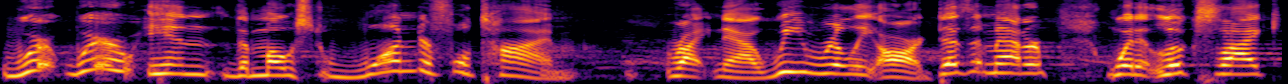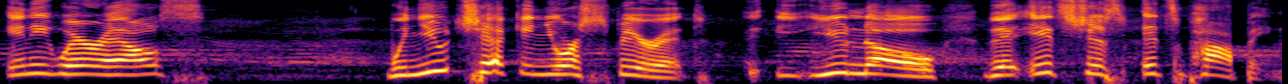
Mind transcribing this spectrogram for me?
We're, we're in the most wonderful time right now. We really are. Doesn't matter what it looks like anywhere else. When you check in your spirit, you know that it's just, it's popping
